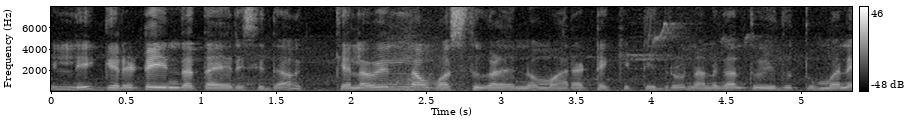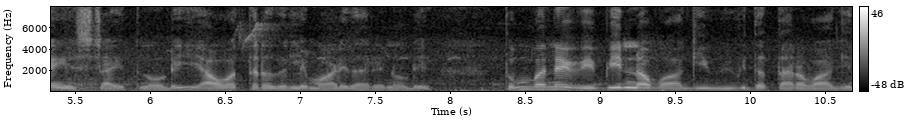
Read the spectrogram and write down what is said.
ಇಲ್ಲಿ ಗೆರಟೆಯಿಂದ ತಯಾರಿಸಿದ ಕೆಲವೆಲ್ಲ ವಸ್ತುಗಳನ್ನು ಮಾರಾಟಕ್ಕಿಟ್ಟಿದ್ರು. ನನಗಂತೂ ಇದು ತುಂಬಾ ಇಷ್ಟ ಆಯ್ತು ನೋಡಿ. ಯಾವ ತರದಲ್ಲಿ ಮಾಡಿದ್ದಾರೆ ನೋಡಿ. ತುಂಬಾ ವಿಭಿನ್ನವಾಗಿ ವಿವಿಧ ಥರವಾಗಿ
